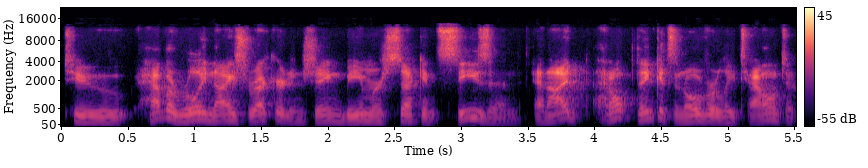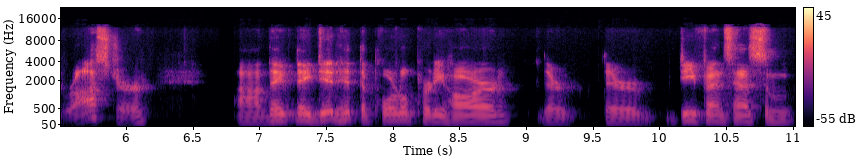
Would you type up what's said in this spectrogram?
to have a really nice record in Shane Beamer's second season. And I I don't think it's an overly talented roster. Uh, they they did hit the portal pretty hard. Their their defense has some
